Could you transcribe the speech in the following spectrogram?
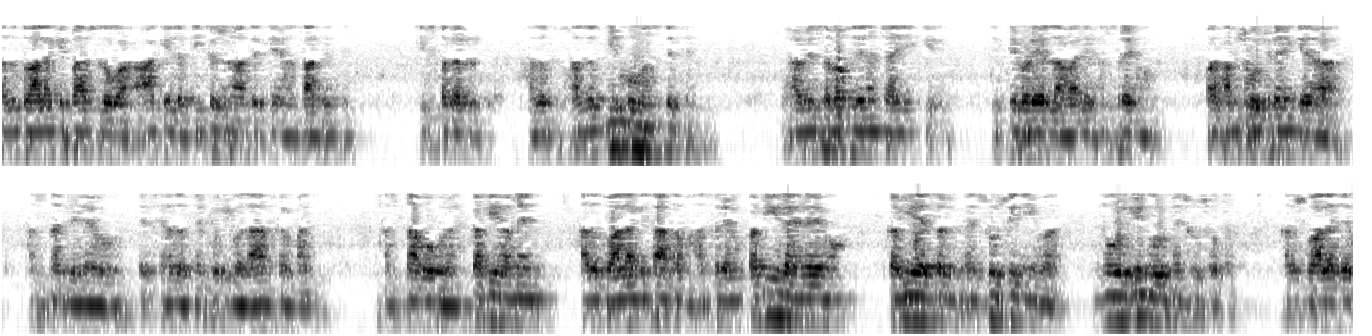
حضرت والا کے پاس لوگ آ کے لطیفے سناتے تھے ہنساتے تھے اس قدر حضرت حضرت بھی خوب ہنستے تھے۔ ہمیں سبق لینا چاہیے کہ اتنے بڑے اللہ والے ہنس رہے ہوں۔ اور ہم سوچ رہے ہیں کہ ہنسنا جو ہے وہ جیسے حضرت نے پوری وضاحت فرما دی ہنسنا وہ ہے۔ کبھی ہمیں حضرت والا کے ساتھ ہم ہنس رہے ہوں، کبھی رہ رہے ہوں، کبھی ایسا محسوس ہی نہیں ہوا۔ نور ہی نور محسوس ہوتا۔ حضرت والا جب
